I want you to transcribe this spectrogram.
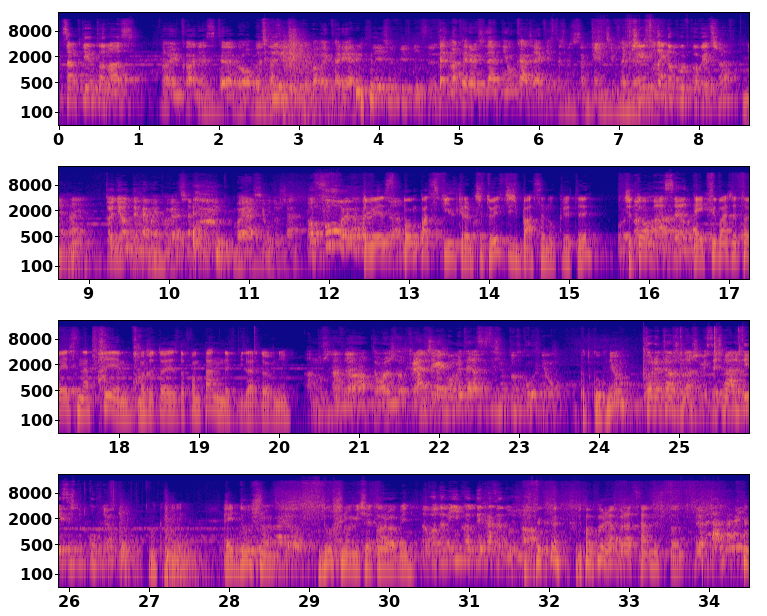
Zamknięto nas. No i koniec, tyle byłoby z naszej YouTube'owej kariery. Byliśmy w piwnicy. Ten materiał się nawet nie ukaże, jak jesteśmy zamknięci Czy przecież. jest tutaj dopływ powietrza? Nie. To nie oddychaj moim powietrzem, bo ja się uduszę. O fu, jaka Tu jest pompa z filtrem. Czy tu jest gdzieś basen ukryty? Czy to... Basen? Ej, chyba, że to jest nad tym. Może to jest do fontanny w bilardowni. A możliwe. A no, to możesz Ale odkręcić. czekaj, bo my teraz jesteśmy pod kuchnią. Pod kuchnią? W korytarzu naszym jesteśmy, ale ty jesteś pod kuchnią. Okej. Ej, duszno. Duszno mi się tu robi. No bo Dominik oddycha za dużo. Dobra, wracamy stąd.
